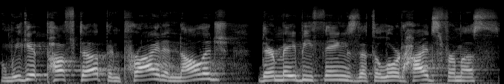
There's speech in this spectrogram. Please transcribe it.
when we get puffed up in pride and knowledge, there may be things that the Lord hides from us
